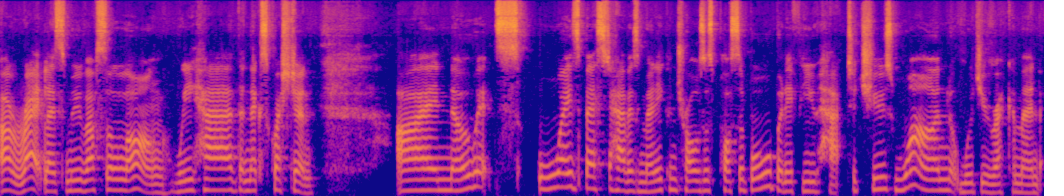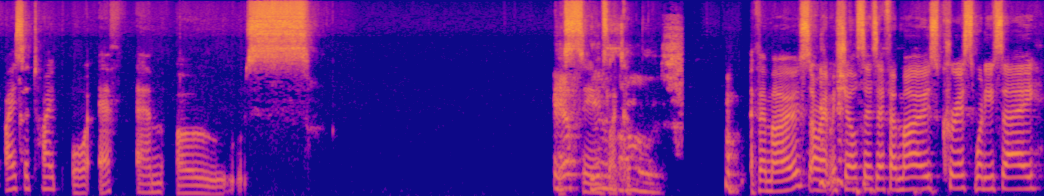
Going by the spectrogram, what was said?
All right, let's move us along. We have the next question. I know it's always best to have as many controls as possible, but if you had to choose one, would you recommend isotype or FMOs? FMOs. Like a... FMOs. All right, Michelle says FMOs. Chris, what do you say?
